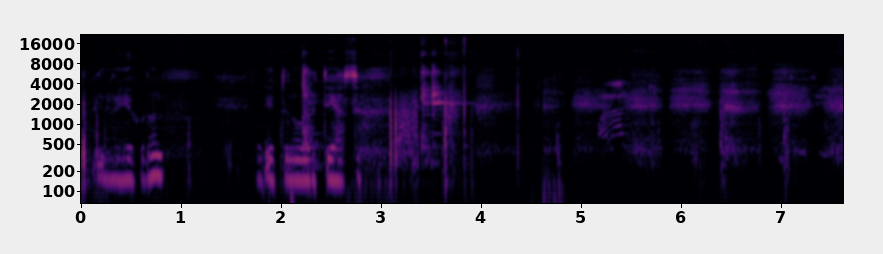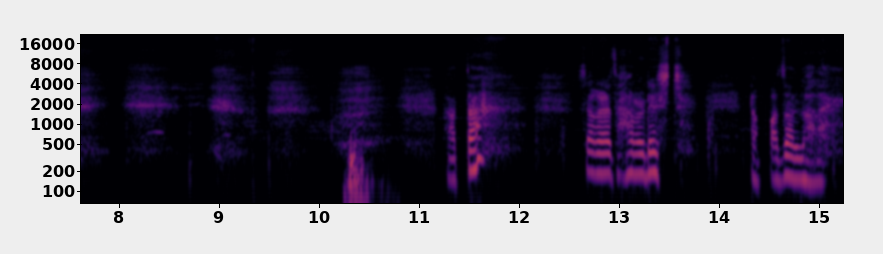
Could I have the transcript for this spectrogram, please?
आणि मग इकडून इथून वरती असं. आता सगळ्यात हार्डेस्ट टप्पा चालू झाला आहे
